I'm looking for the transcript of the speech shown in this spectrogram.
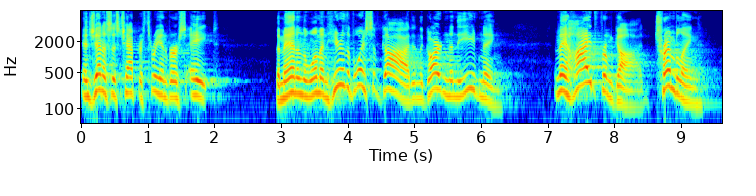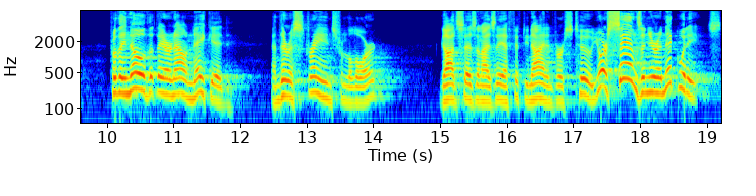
In Genesis chapter 3 and verse 8, the man and the woman hear the voice of God in the garden in the evening, and they hide from God, trembling, for they know that they are now naked and they're estranged from the Lord. God says in Isaiah 59 and verse 2 Your sins and your iniquities,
